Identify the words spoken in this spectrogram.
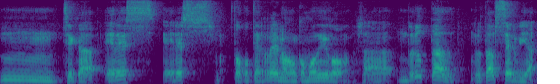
Mmm, chica, eres eres todoterreno, como digo. O sea, brutal, brutal Serbia.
